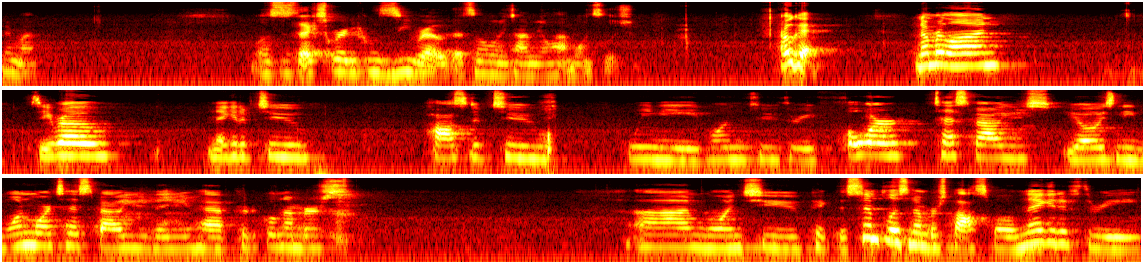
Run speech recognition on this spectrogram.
Never mind. Unless it's x squared equals 0, that's the only time you'll have one solution. Okay, number line, 0, negative 2, positive 2, we need one, two, three, four test values. You always need one more test value than you have critical numbers. I'm going to pick the simplest numbers possible, negative 3,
